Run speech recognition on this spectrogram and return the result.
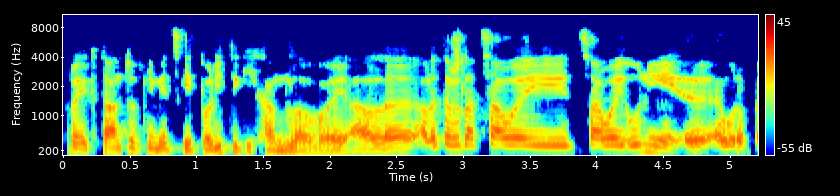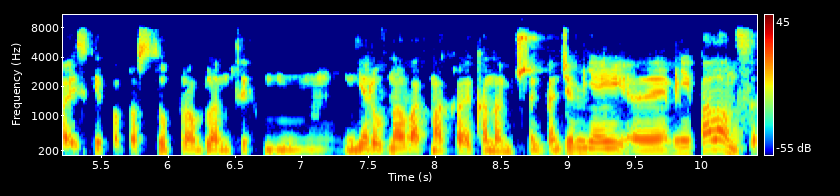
projektantów niemieckiej polityki handlowej, ale, ale też dla całej, całej Unii Europejskiej. Po prostu problem tych nierównowag makroekonomicznych będzie mniej, mniej palący.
